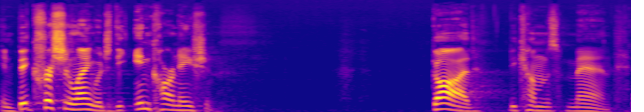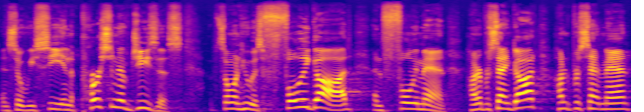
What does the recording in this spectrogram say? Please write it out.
in big Christian language, the incarnation. God becomes man. And so we see in the person of Jesus, someone who is fully God and fully man. 100% God, 100% man,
